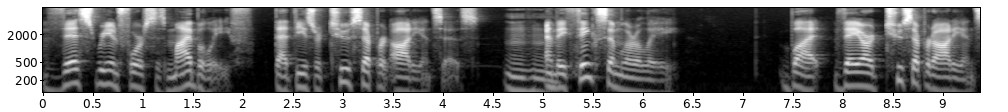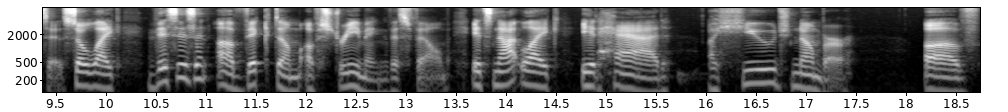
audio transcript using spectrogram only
this reinforces my belief that these are two separate audiences Mm-hmm. and they think similarly, but they are two separate audiences. So, like, this isn't a victim of streaming, this film. It's not like it had a huge number of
